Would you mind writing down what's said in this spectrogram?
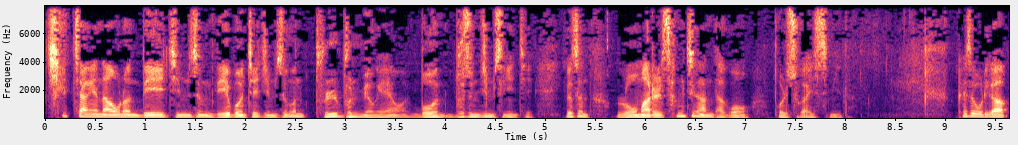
7장에 나오는 네 짐승, 네 번째 짐승은 불분명해요. 뭐, 무슨 짐승인지. 이것은 로마를 상징한다고 볼 수가 있습니다. 그래서 우리가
